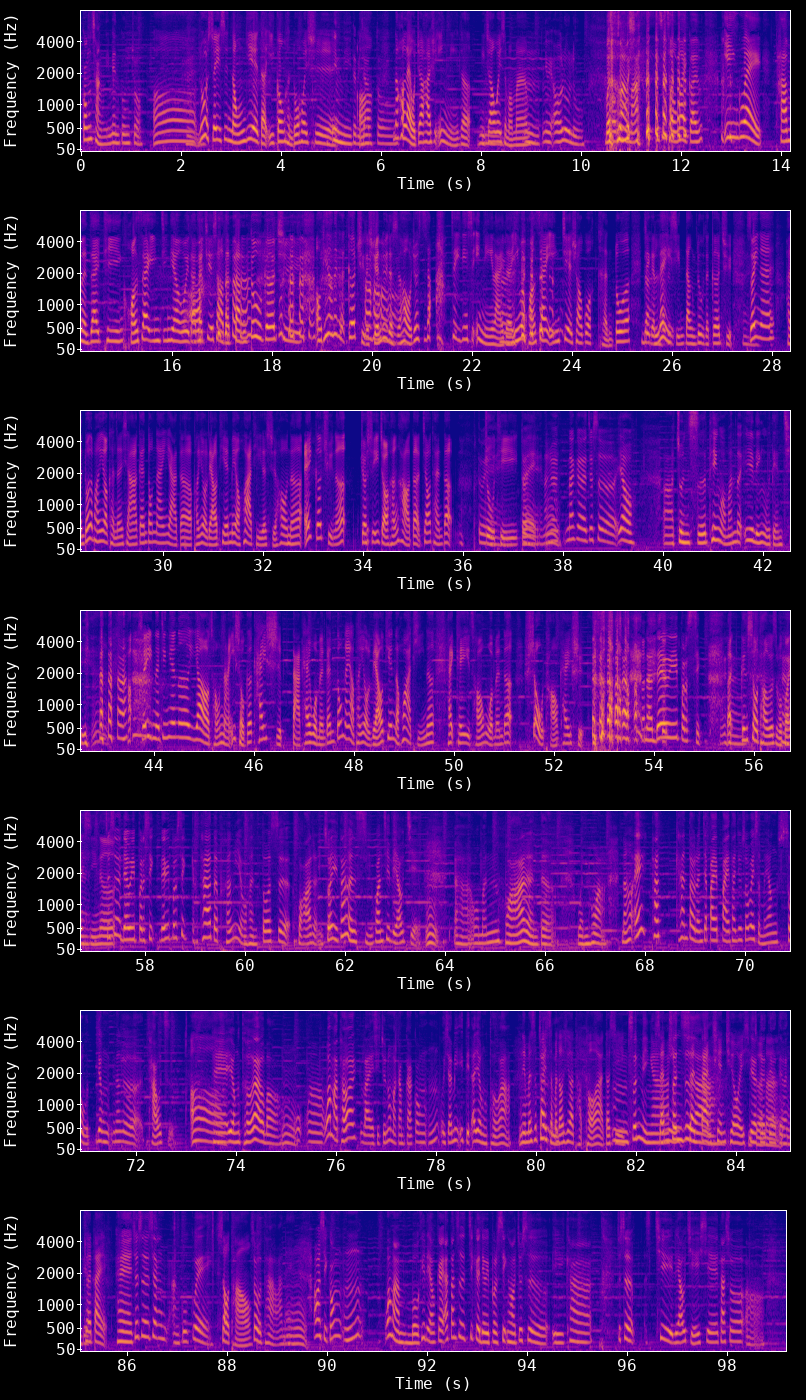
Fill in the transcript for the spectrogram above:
工厂里面工作哦。嗯、如果所以是农业的移工很多会是印尼的比较多。哦、那后来我知道他是印尼的，你知道为什么吗？嗯，因为欧露露，不是妈妈，不是从外观，因为。他们在听黄赛英今天要为大家介绍的党度歌曲。哦，我听到那个歌曲的旋律的时候，我就知道啊，这一定是印尼来的，因为黄赛英介绍过很多这个类型党度的歌曲，所以呢，很多的朋友可能想要跟东南亚的朋友聊天，没有话题的时候呢，哎，歌曲呢就是一种很好的交谈的主题，对，那个那个就是要。啊、呃，准时听我们的一零五点七。好，所以呢，今天呢，要从哪一首歌开始打开我们跟东南亚朋友聊天的话题呢？还可以从我们的寿桃开始。那 Dewi Persik 来跟寿桃有什么关系呢？就是 Dewi Persik，Dewi Persik 他的朋友很多是华人，所以他很喜欢去了解，嗯啊、呃，我们华人的文化。然后，哎，他。看到人家拜拜，他就说为什么用寿用那个桃子哦，嘿，用桃啊，有无？嗯嗯，我嘛桃啊来的时阵，我嘛感觉讲，嗯，为什么一定要用桃啊？你们是拜什么东西要桃桃啊？都是神明啊，神明圣诞千秋的时阵嘛，就会拜。嘿，就是像红龟粿、寿桃、寿桃安尼。我是讲，嗯，我嘛无去了解啊，但是这个刘一博士吼，就是伊较。就是去了解一些，他说啊，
